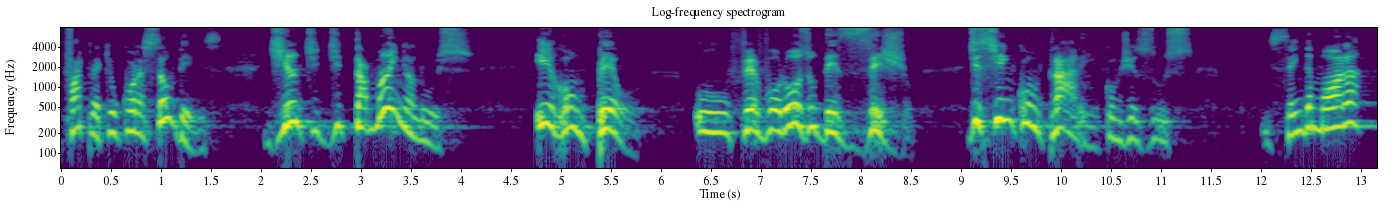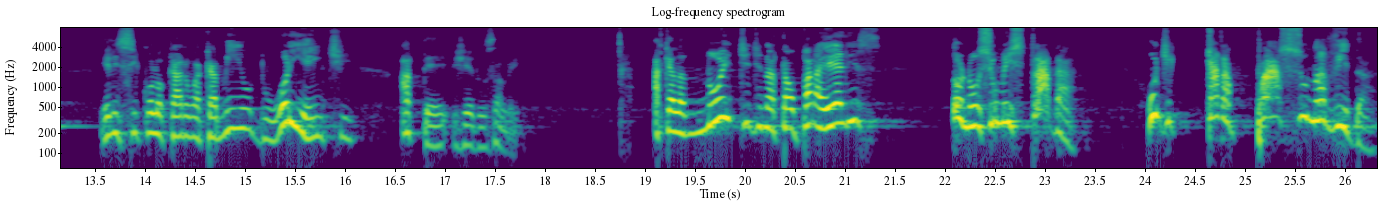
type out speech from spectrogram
Fato é que o coração deles, diante de tamanha luz, irrompeu o fervoroso desejo de se encontrarem com Jesus. E sem demora, eles se colocaram a caminho do Oriente até Jerusalém. Aquela noite de Natal para eles tornou-se uma estrada, onde cada passo na vida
